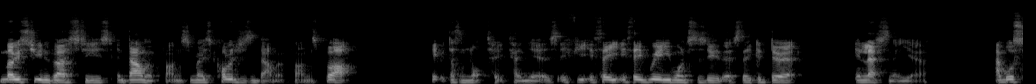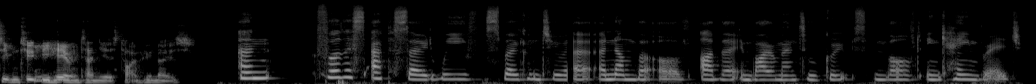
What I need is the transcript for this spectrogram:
most universities' endowment funds, most colleges' endowment funds. But it does not take ten years. If you, if they if they really wanted to do this, they could do it in less than a year. And we'll Stephen Toope be here in ten years' time? Who knows? And for this episode, we've spoken to a, a, number of other environmental groups involved in Cambridge.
